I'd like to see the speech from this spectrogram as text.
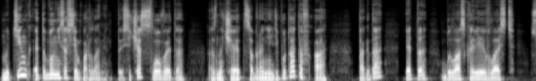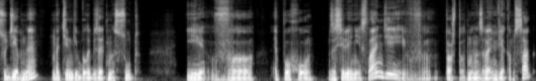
Но Тинг — это был не совсем парламент. То есть сейчас слово это означает собрание депутатов, а тогда это была скорее власть судебная. На Тинге был обязательно суд. И в эпоху заселения Исландии, и в то, что мы называем веком САГ,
